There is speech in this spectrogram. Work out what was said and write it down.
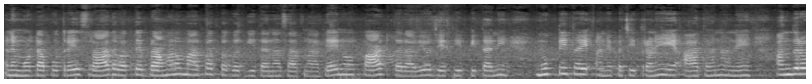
અને મોટા પુત્રએ શ્રાદ્ધ વખતે બ્રાહ્મણો મારફત ભગવદ્ ગીતાના સાતમા અધ્યાયનો પાઠ કરાવ્યો, જેથી પિતાની મુક્તિ થઈ અને પછી ત્રણેય આ ધનને અંદરો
